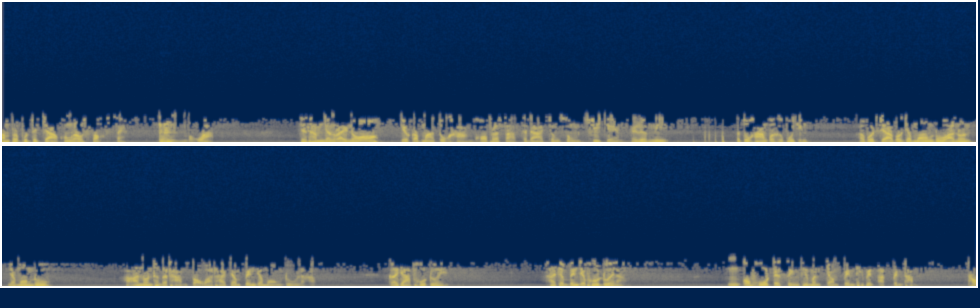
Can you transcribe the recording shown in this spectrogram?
มพระพุทธเจ้าของเราสอกแสกบอกว่า จะทำอย่างไรหนอ เกี่ยวกับมาตุคามขอพระศาสดาจงทรงชี้แจงในเรื่องนี้มาตุคามก็คือผู้หญิงพระพุทธเจ้าบอกอย่ามองดูอานนท์อย่ามองดูพระอานนท์ท่านก็ถามต่อว่า ถ้าจำเป็นจะมองดูล่ะครับ ก็อย่าพูดด้วย ถ้าจำเป็นจะพูดด้วยล่ะก็พูดแต่สิ่งที่มันจำเป็นที่เป็นอัดเป็นธรรมเท่า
